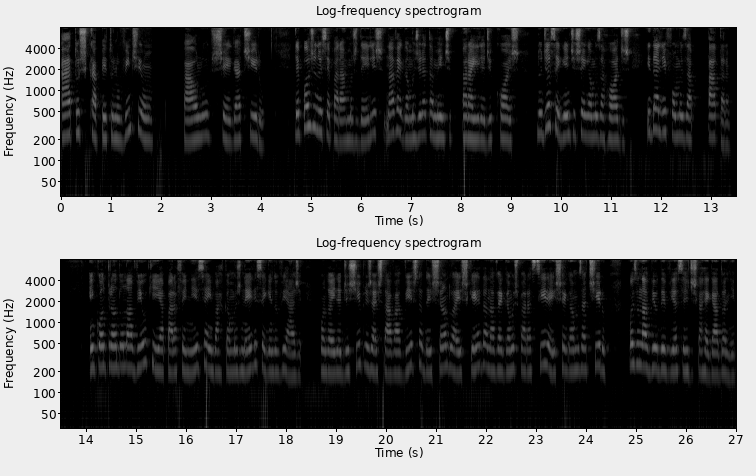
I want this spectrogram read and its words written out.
Atos capítulo 21 Paulo chega a Tiro. Depois de nos separarmos deles, navegamos diretamente para a ilha de Cós. No dia seguinte chegamos a Rhodes e dali fomos a Pátara. Encontrando um navio que ia para a Fenícia, embarcamos nele seguindo viagem. Quando a ilha de Chipre já estava à vista, deixando à esquerda, navegamos para a Síria e chegamos a Tiro, pois o navio devia ser descarregado ali.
